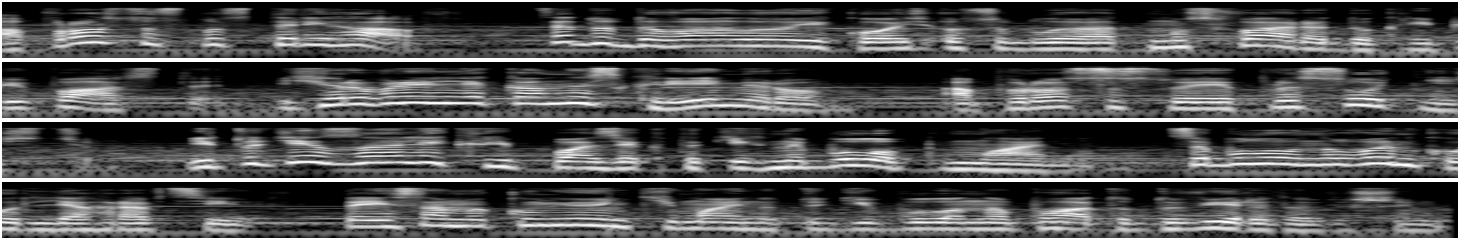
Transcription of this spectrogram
а просто спостерігав. Це додавало якоїсь особливої атмосфери до кріпіпасти. І Хіробрін лякав не скріміром, а просто своєю присутністю. І тоді взагалі кріппаз як таких не було по майну. Це було в новинку для гравців. Та й саме ком'юніті майну тоді було набагато довірливішим.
